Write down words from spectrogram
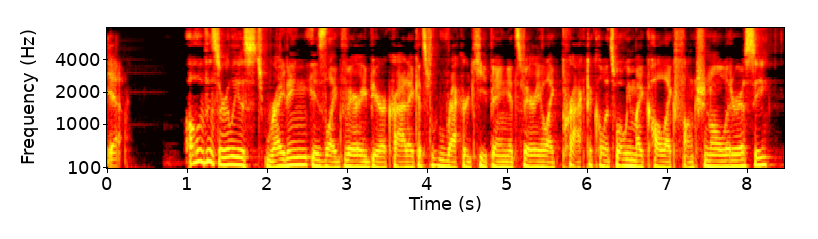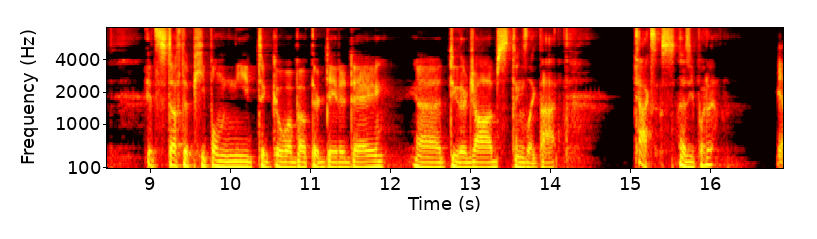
yeah. all of this earliest writing is like very bureaucratic it's record keeping it's very like practical it's what we might call like functional literacy it's stuff that people need to go about their day to day do their jobs things like that taxes as you put it Yeah.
